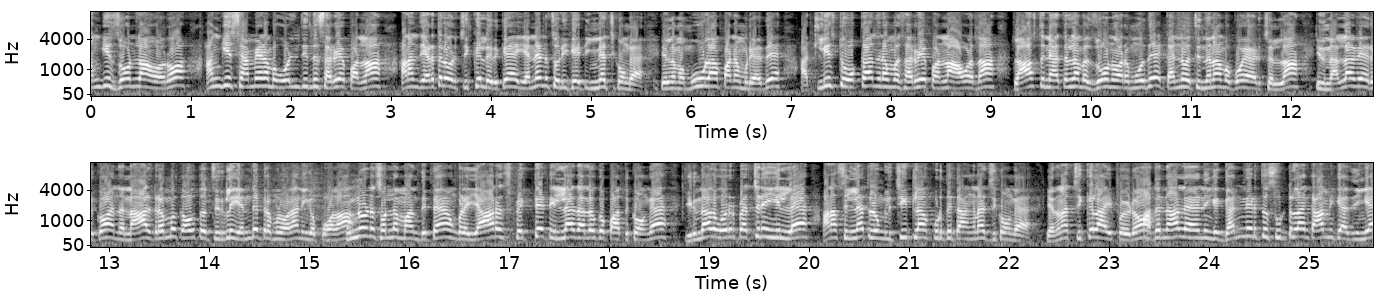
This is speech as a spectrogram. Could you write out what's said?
அங்கேயும் ஜோன்லாம் வரும். அங்கேயும் செம்மையாக நம்ம ஒளிஞ்சிருந்து சர்வே பண்ணலாம். ஆனால் அந்த இடத்துல ஒரு சிக்கல் இருக்கு. என்னன்னு சொல்லி கேட்டிங்கன்னா வச்சுக்கோங்க. இதுல நம்ம மூவ்லாம் பண்ண முடியாது. அட்லீஸ்ட் உட்காந்து நம்ம சர்வே பண்ணலாம். அவ்வளோதான் லாஸ்ட் நேரத்தில் நம்ம ஜோன் வரும்போது கண்ணு வச்சிருந்தா நம்ம போய் அடிச்சிடலாம். இது நல்லாவே இருக்கும். அந்த நாலு ட்ரம் கவுத்து வச்சிருக்கல எந்த ட்ரம் வேணா நீங்க போகலாம் இன்னொன்று சொல்ல மறந்துட்டேன். உங்களை யாரும் ஸ்பெக்டேட் இல்லாத அளவுக்கு பார்த்துக்கோங்க. இருந்தாலும் ஒரு பிரச்சனையும் இல்லை. ஆனால் சில நேரத்தில் உங்களுக்கு சீட்லாம் கொடுத்துட்டாங்கன்னா வச்சுக்கோங்க. எதனா சிக்கல் ஆகி போயிடும். அதனால நீங்க கன் எடுத்து சுட்டுலாம் காமிக்காதீங்க.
